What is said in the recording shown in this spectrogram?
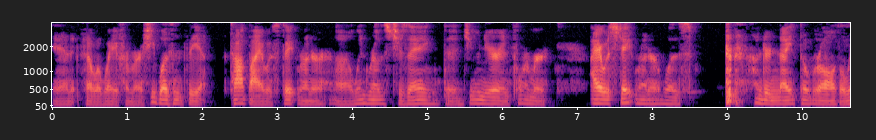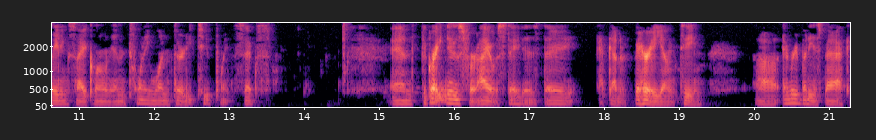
and it fell away from her. She wasn't the top Iowa State runner. Uh, Windrose Chazang, the junior and former Iowa State runner, was 109th overall, the leading cyclone, in 2132.6 and the great news for Iowa State is they have got a very young team. Uh, everybody's back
